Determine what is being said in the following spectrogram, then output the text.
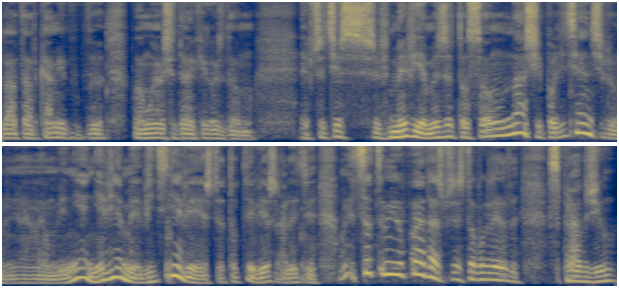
latarkami włamują się do jakiegoś domu. E, przecież my wiemy, że to są nasi policjanci. Ja mówię, nie, nie wiemy, widz nie wie jeszcze, to ty wiesz, ale. Mówię, co ty mi opowiadasz? Przecież to w ogóle sprawdził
